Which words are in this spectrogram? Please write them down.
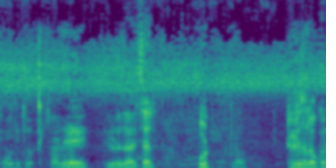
ठेव ते ठेव. ए तिकडे जाय चल. उठ. तिकडे जा लवकर.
